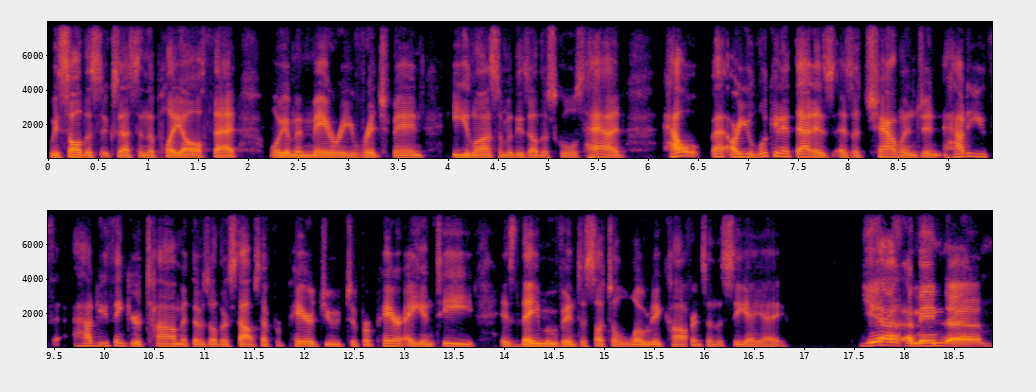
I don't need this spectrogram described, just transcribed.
We saw the success in the playoff that William and Mary, Richmond, Elon, some of these other schools had. How uh, are you looking at that as as a challenge, and how do you th- how do you think your time at those other stops have prepared you to prepare A and T as they move into such a loaded conference in the CAA? Yeah, I mean. Um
